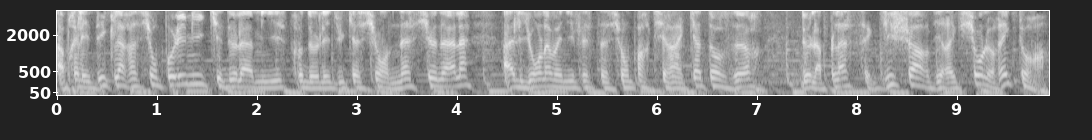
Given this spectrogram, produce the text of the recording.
après les déclarations polémiques de la ministre de l'Éducation nationale. À Lyon, la manifestation partira à 14h de la place Guichard, direction le rectorat.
